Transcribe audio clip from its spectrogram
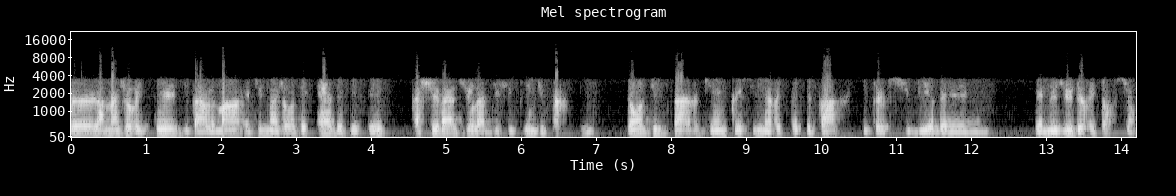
euh, la majorité du Parlement est une majorité RDPC à cheval sur la discipline du parti, dont ils savent bien que s'ils ne respectent pas, ils peuvent subir des, mesures de rétorsion.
